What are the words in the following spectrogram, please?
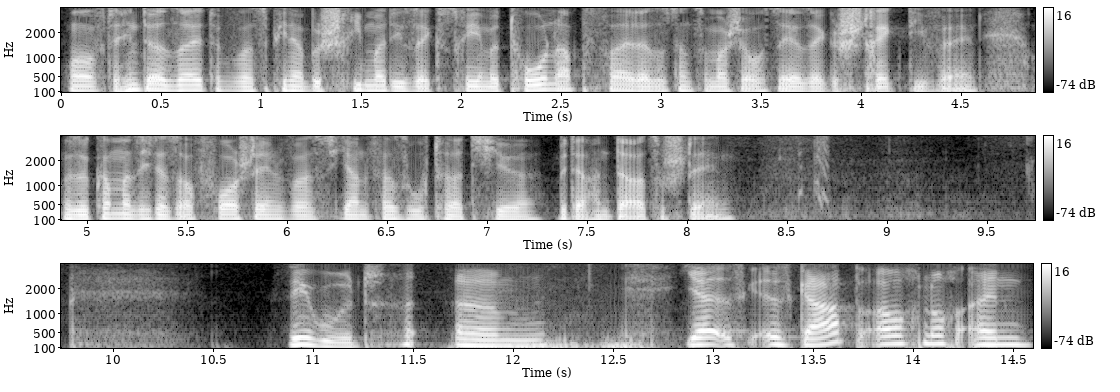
Und auf der Hinterseite, was Pina beschrieben hat, dieser extreme Tonabfall, das ist dann zum Beispiel auch sehr, sehr gestreckt, die Wellen. Und so kann man sich das auch vorstellen, was Jan versucht hat, hier mit der Hand darzustellen. Sehr gut. Ähm, ja, es, es gab auch noch ein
